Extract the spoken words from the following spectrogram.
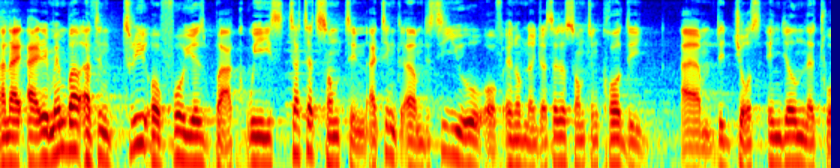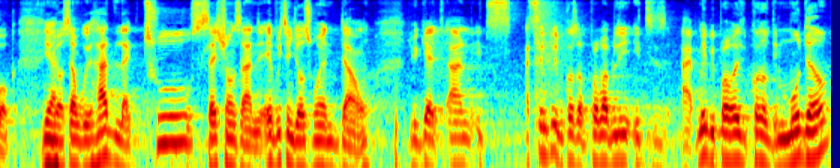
And I, I remember, I think three or four years back, we started something. I think um, the CEO of NHub Nigeria started something called the um, the Jos Angel Network. Yeah. You understand? We had like two sessions and everything just went down. You get, and it's simply because of probably it is uh, maybe probably because of the model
